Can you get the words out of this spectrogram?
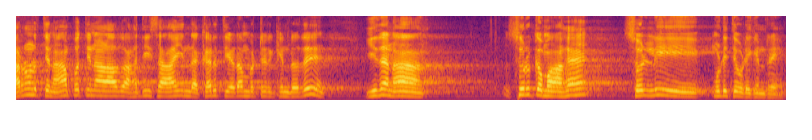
அறுநூத்தி நாற்பத்தி நாலாவது ஹதீஸாக இந்த கருத்து இடம்பெற்றிருக்கின்றது. இதை நான் சுருக்கமாக சொல்லி முடித்து விடுகின்றேன்.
